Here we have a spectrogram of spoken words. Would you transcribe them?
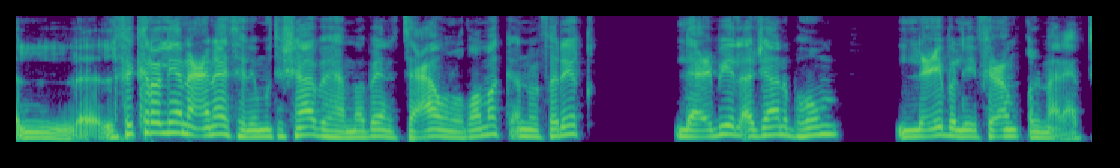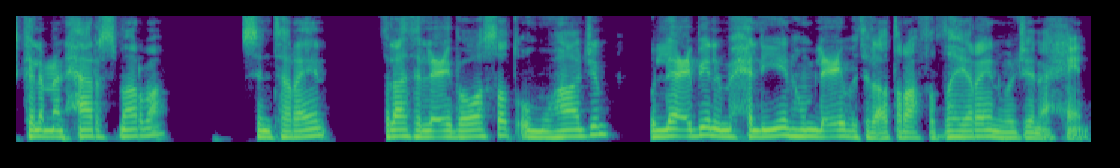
الفكرة اللي أنا عانيتها اللي متشابهة ما بين التعاون وضمك إنه الفريق لاعبي الأجانب هم اللعيبة اللي في عمق الملعب، تكلم عن حارس مرمى سنترين ثلاثة لعيبة وسط ومهاجم واللاعبين المحليين هم لعيبة الأطراف الظهيرين والجناحين.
